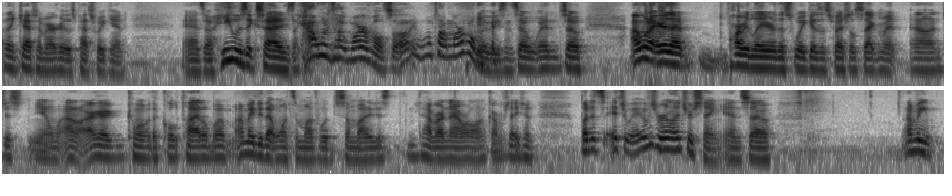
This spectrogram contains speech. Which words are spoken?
I think, Captain America this past weekend, and so he was excited. He's like, I want to talk Marvel, so I- we'll talk Marvel movies. And so and so, I want to air that probably later this week as a special segment. Uh, just you know, I don't. I gotta come up with a cool title, but I may do that once a month with somebody. Just have an hour long conversation. But it's it's it was real interesting, and so. I mean,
